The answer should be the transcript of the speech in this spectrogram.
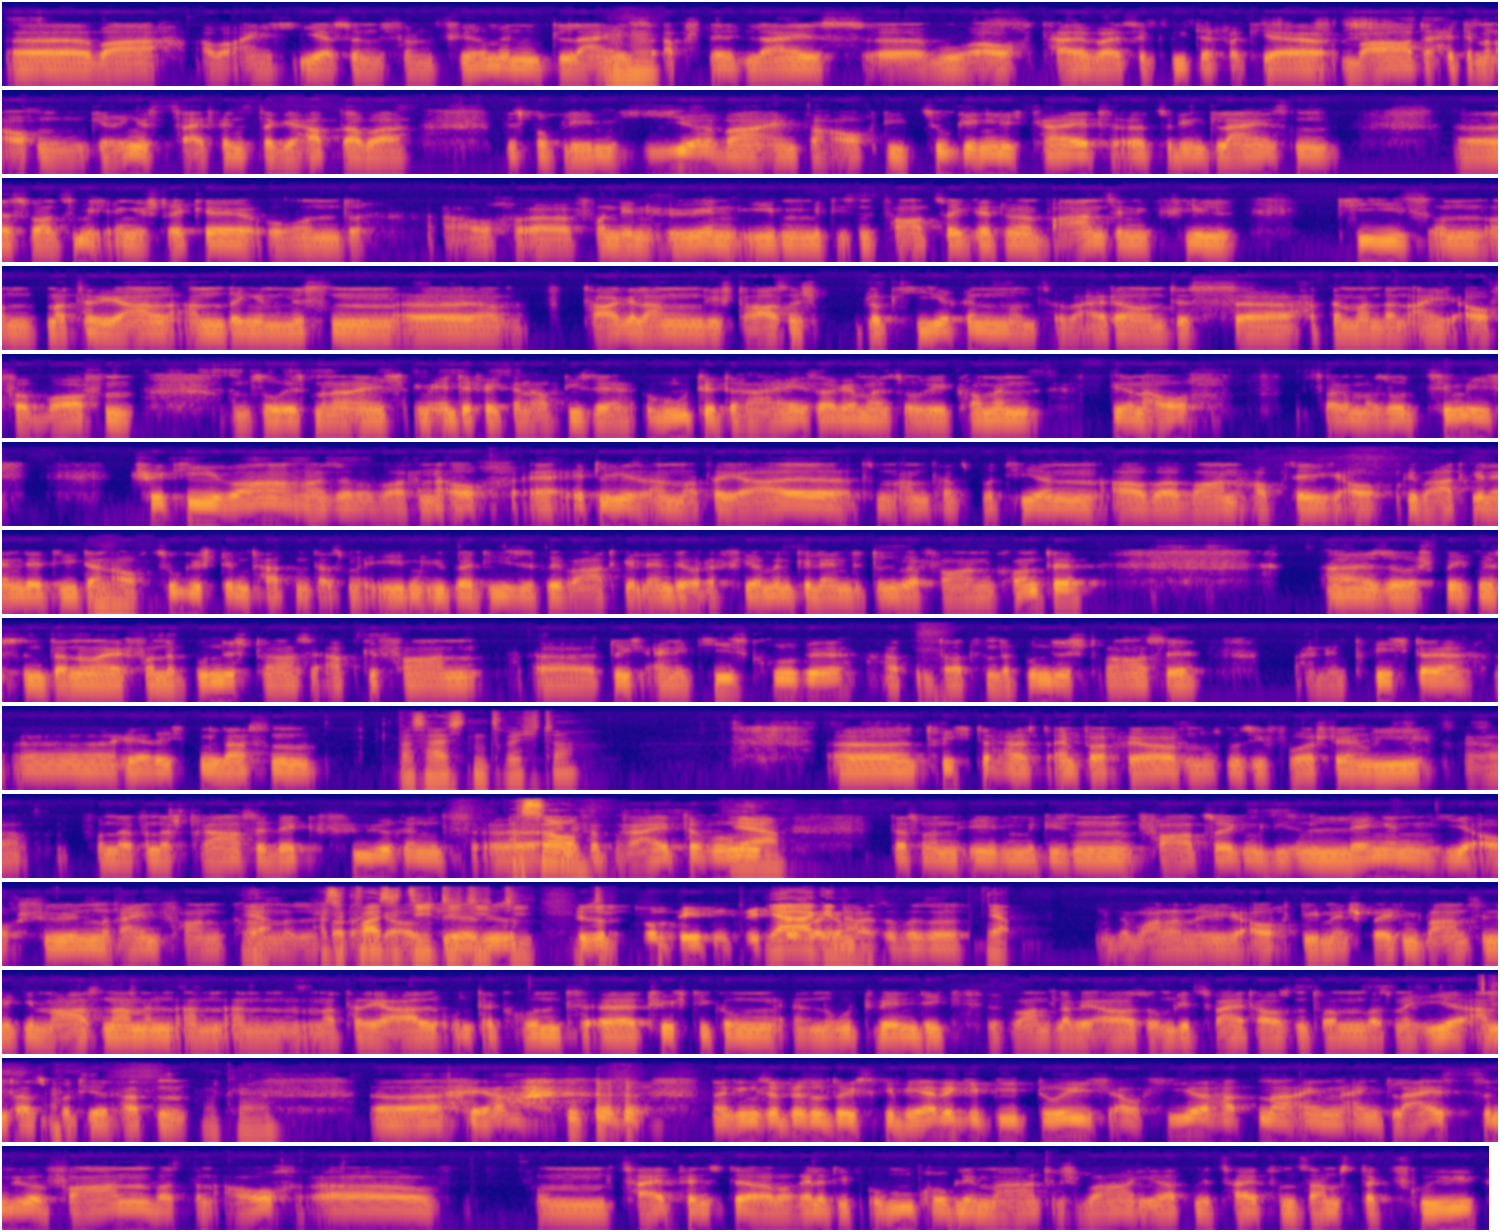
äh, war aber eigentlich eher so ein, so ein Firmengleis, mhm. Abstellgleis, äh, wo auch teilweise Güterverkehr war. Da hätte man auch ein geringes Zeitfenster gehabt, aber das Problem hier war einfach auch die Zugänglichkeit äh, zu den Gleisen. Äh, es war eine ziemlich enge Strecke und auch äh, von den Höhen eben mit diesen Fahrzeugen hätte man wahnsinnig viel Kies und, und Material anbringen müssen. Äh, tagelang die Straßen blockieren und so weiter. Und das äh, hatte man dann eigentlich auch verworfen. Und so ist man dann eigentlich im Endeffekt dann auf diese Route 3, sage ich mal so, gekommen, die dann auch, sage ich mal so, ziemlich tricky war. Also war dann auch äh, etliches an Material zum Antransportieren, aber waren hauptsächlich auch Privatgelände, die dann auch zugestimmt hatten, dass man eben über diese Privatgelände oder Firmengelände drüber fahren konnte. Also sprich, wir sind dann mal von der Bundesstraße abgefahren äh, durch eine Kiesgrube, hatten dort von der Bundesstraße einen Trichter äh, herrichten lassen. Was heißt ein Trichter? Äh, Trichter heißt einfach, ja, muss man sich vorstellen, wie ja, von, der, von der Straße wegführend äh, so. eine Verbreiterung. Ja dass man eben mit diesen Fahrzeugen, mit diesen Längen hier auch schön reinfahren kann. Ja, also, also quasi die, die, die, die, wie so Trompetentrichter, ja, genau. Mal, aber so, ja. Da waren natürlich auch dementsprechend wahnsinnige Maßnahmen an, an Materialuntergrundtüchtigung äh, notwendig. Das waren, glaube ich, auch so um die 2000 Tonnen, was wir hier antransportiert hatten. Okay. Äh, ja, dann ging es ein bisschen durchs Gewerbegebiet durch. Auch hier hat man ein, ein Gleis zum Überfahren, was dann auch äh, vom Zeitfenster aber relativ unproblematisch war. Hier hatten wir Zeit von Samstag früh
